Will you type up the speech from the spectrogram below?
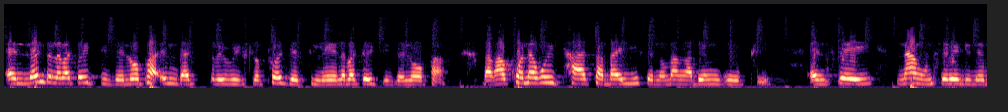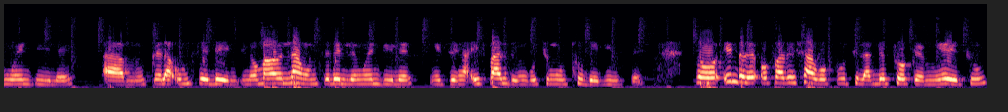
And lento labatoyidevelopa in that 3 weeks lo project le labatoyidevelopa bangakhona kuyithatha bayise noma ngabe ngikuphi and say nangu umsebenzi lengiwendile um ngicela umsebenzi. Noma nangu umsebenzi lengiwendile ngidinga i-funding ukuthi ngiwuchubekise so into le-offerishako futhi la kule program yethu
